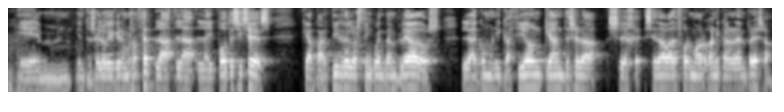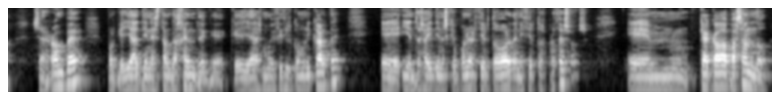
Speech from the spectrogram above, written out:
Uh -huh. eh, y entonces ahí lo que queremos hacer, la, la, la, hipótesis es que a partir de los 50 empleados, la comunicación que antes era, se, se daba de forma orgánica en la empresa se rompe porque ya tienes tanta gente que, que ya es muy difícil comunicarte eh, y entonces ahí tienes que poner cierto orden y ciertos procesos eh, ¿Qué acaba pasando?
